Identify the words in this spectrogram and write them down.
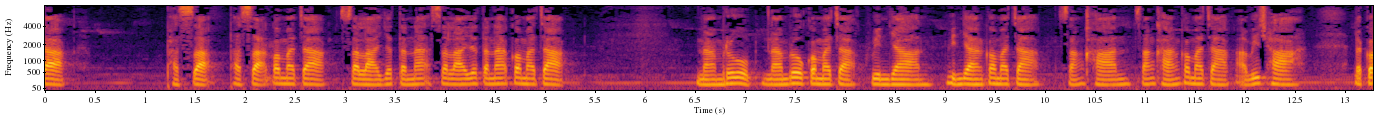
จากภาษะภาษะก็มาจากสลายตนะ สลายตนะก็มาจาก นามรูป นามรูปก็มาจากวิญญาณ วิญญาณก็มาจากสังขาร สังขารก็มาจากอวิชชา แล้วก็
